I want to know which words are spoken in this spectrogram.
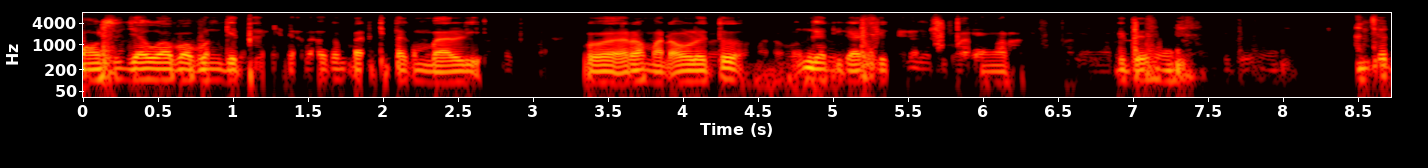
mau sejauh apa pun kita kita tahu tempat kita kembali rahmat Allah itu nggak dikasih ke sembarang orang. gitu sih Mas. lanjut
